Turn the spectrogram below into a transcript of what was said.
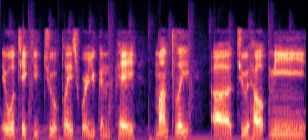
it will take you to a place where you can pay monthly uh, to help me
